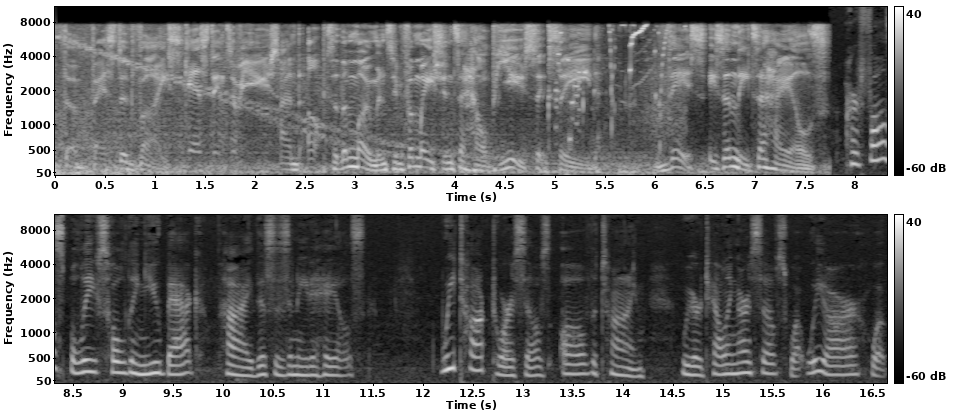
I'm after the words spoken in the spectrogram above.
with the best advice, guest interviews, and up to the moment information to help you succeed. This is Anita Hales. Are false beliefs holding you back? Hi, this is Anita Hales. We talk to ourselves all the time. We are telling ourselves what we are, what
